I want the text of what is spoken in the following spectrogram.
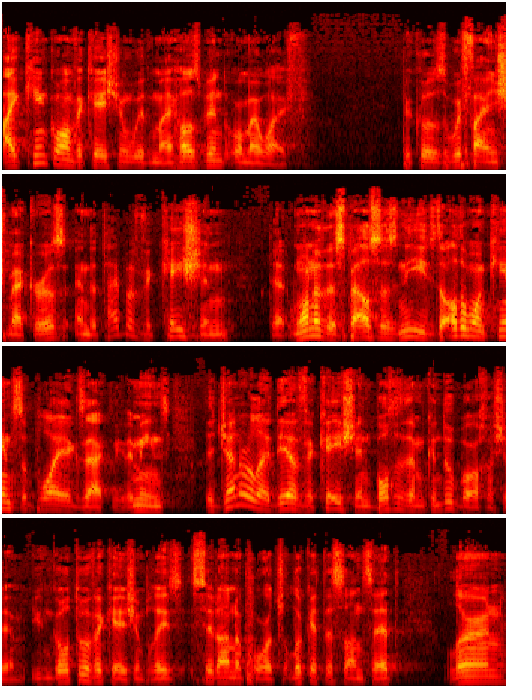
I can't go on vacation with my husband or my wife? Because we're fine schmeckers, and the type of vacation that one of the spouses needs, the other one can't supply exactly. That means the general idea of vacation, both of them can do Baruch Hashem. You can go to a vacation place, sit on a porch, look at the sunset, learn,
